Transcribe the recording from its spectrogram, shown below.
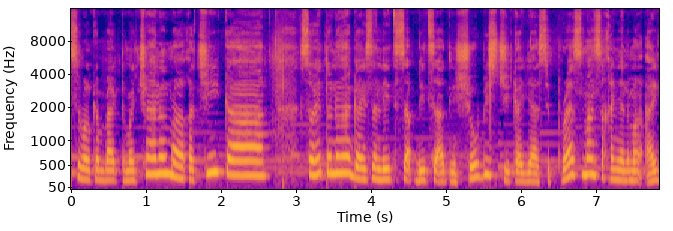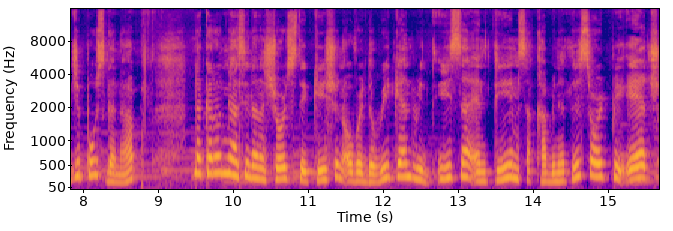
Guys! Welcome back to my channel mga kachika! So ito na nga guys, ang latest update sa ating showbiz chika Yasi Pressman sa kanya namang IG post ganap. Nagkaroon nga sila ng short staycation over the weekend with Isa and team sa Cabinet Resort PH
